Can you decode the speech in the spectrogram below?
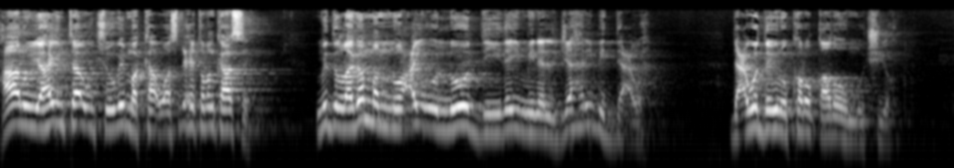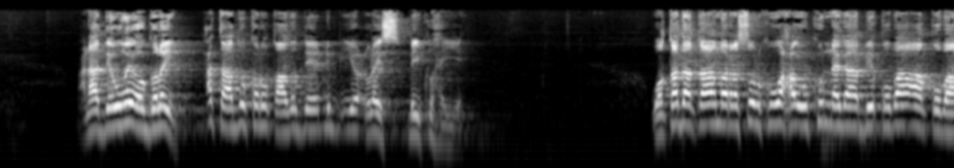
xaaluu yahay intaa uu joogay maka waa saddex iyo tobankaase mid laga mamnuucay oo loo diiday min aljahri bidacwa dacwadda inuu kor u qaado oo muujiyo. Macnaha dee umay ogolayn xataa hadduu kor u qaado dee dhib iyo culays bay ku hayeen. Waqad aqaama rasuulku waxa uu ku nagaa biqubaa'a quba.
